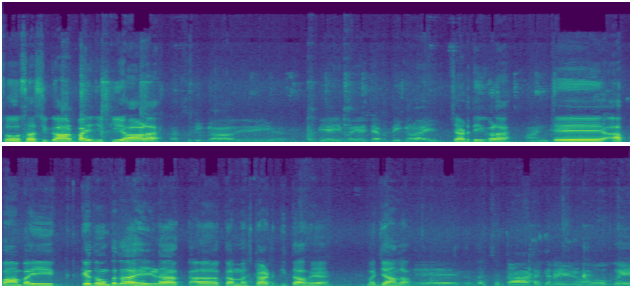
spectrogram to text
ਸੋ ਸਤਿ ਸ਼੍ਰੀ ਅਕਾਲ ਬਾਈ ਜੀ ਕੀ ਹਾਲ ਹੈ? ਸਤਿ ਸ੍ਰੀ ਅਕਾਲ ਜੀ ਵਧੀਆ ਜੀ ਵਧੀਆ ਚੜ੍ਹਦੀ ਕਲਾ ਜੀ। ਚੜ੍ਹਦੀ ਕਲਾ। ਹਾਂਜੀ। ਤੇ ਆਪਾਂ ਬਾਈ ਕਦੋਂ ਕਦਾ ਇਹ ਜਿਹੜਾ ਅ, ਕੰਮ ਸਟਾਰਟ ਕੀਤਾ ਹੋਇਆ ਹੈ ਮੱਝਾਂ ਦਾ? ਇਹ ਤਾਂ ਸਟਾਰਟ ਕਰੇ ਨੂੰ ਹੋ ਗਏ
